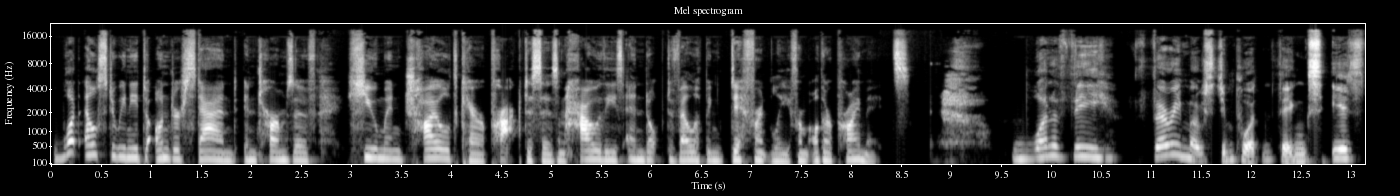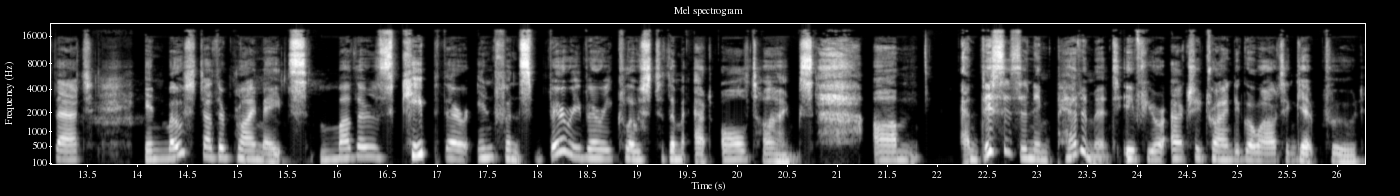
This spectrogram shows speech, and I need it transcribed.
what else do we need to understand in terms of human childcare practices and how these end up developing differently from other primates? One of the very most important things is that in most other primates, mothers keep their infants very, very close to them at all times. Um, and this is an impediment if you're actually trying to go out and get food.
